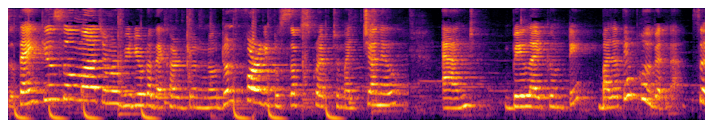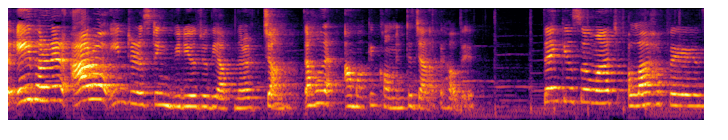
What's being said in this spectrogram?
So thank you so much আমার ভিডিওটা দেখার জন্য। Don't forget to subscribe to my channel and bell আইকনটি বাজাতে ভুলবেন না। সো এই ধরনের আরও ইন্টারেস্টিং ভিডিও যদি আপনারা চান, তাহলে আমাকে কমেন্টে জানাতে হবে। থ্যাংক ইউ সো মাচ আল্লাহ হাফেজ।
